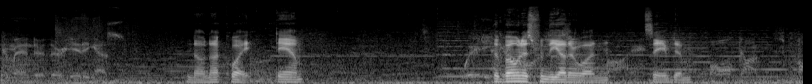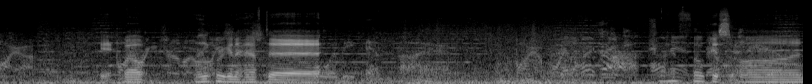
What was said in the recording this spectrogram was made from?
Commander, they're hitting us. No, not quite. Damn. The bonus from the other one saved him. All guns fire. Okay, well, I think we're gonna have to For the Empire. try to focus on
